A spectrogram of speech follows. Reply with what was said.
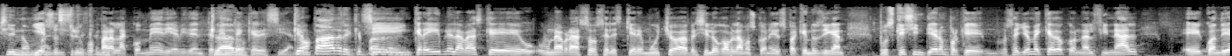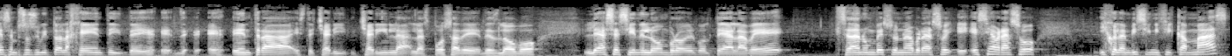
Sí, no y es un triunfo para la comedia, evidentemente, Claro. que decía, Qué padre, qué padre. Sí, increíble, la verdad es que un abrazo, se les quiere mucho, a ver si luego hablamos con ellos para que nos digan, pues, qué sintieron, porque, o sea, yo me quedo con al final, eh, cuando ya se empezó a subir toda la gente y de- eh, de- eh, entra este Charín, la, la esposa de, de Slobo, le hace así en el hombro, él voltea, la ve, se dan un beso, un abrazo, y ese abrazo, híjole, a mí significa más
